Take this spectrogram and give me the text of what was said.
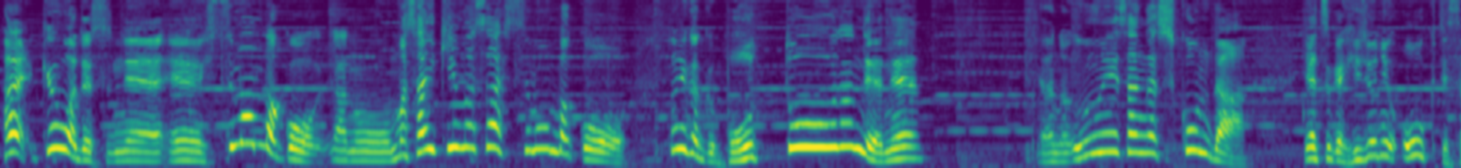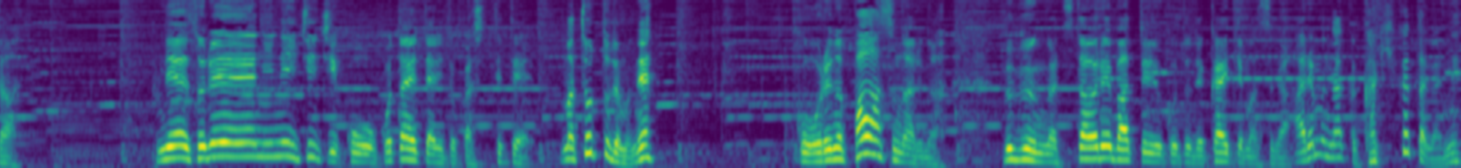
はい、今日はですね、えー、質問箱、あのー、まあ、最近はさ、質問箱、とにかく没頭なんだよね。あの、運営さんが仕込んだやつが非常に多くてさ、で、それにね、いちいちこう答えたりとかしてて、まあ、ちょっとでもね、こう俺のパーソナルな部分が伝わればということで書いてますが、あれもなんか書き方がね、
